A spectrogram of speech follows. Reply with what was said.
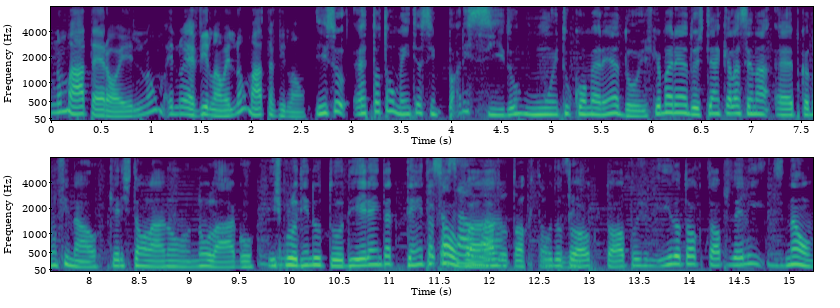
não mata herói, ele não, ele não é vilão, ele não mata vilão. Isso é totalmente, assim, parecido muito com Homem-Aranha 2. Porque Homem-Aranha 2 tem aquela cena épica no final, que eles estão lá no, no lago, explodindo tudo, e ele ainda tenta, Tenta salvar, salvar. do o Dr. Octopus. E o Dr. Octopus, ele diz, não,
